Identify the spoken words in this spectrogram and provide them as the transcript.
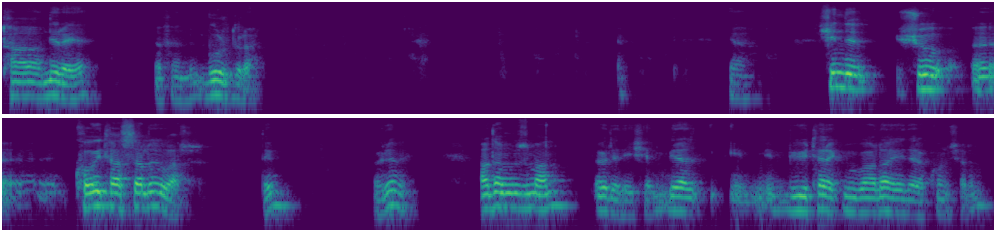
ta nereye? Efendim Burdur'a. Ya. Şimdi şu e, Covid hastalığı var. Değil mi? Öyle mi? Adam uzman, öyle değişelim. Biraz büyüterek, mübalağa ederek konuşalım.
